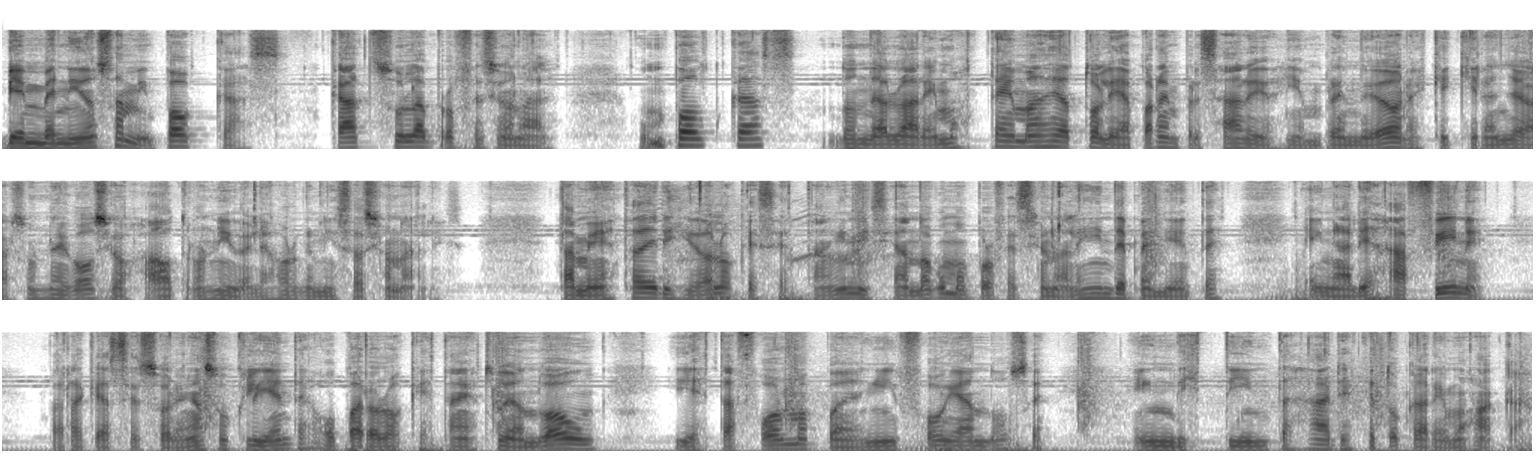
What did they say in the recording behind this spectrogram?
Bienvenidos a mi podcast, Cápsula Profesional, un podcast donde hablaremos temas de actualidad para empresarios y emprendedores que quieran llevar sus negocios a otros niveles organizacionales. También está dirigido a los que se están iniciando como profesionales independientes en áreas afines para que asesoren a sus clientes o para los que están estudiando aún y de esta forma pueden ir fogueándose en distintas áreas que tocaremos acá.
